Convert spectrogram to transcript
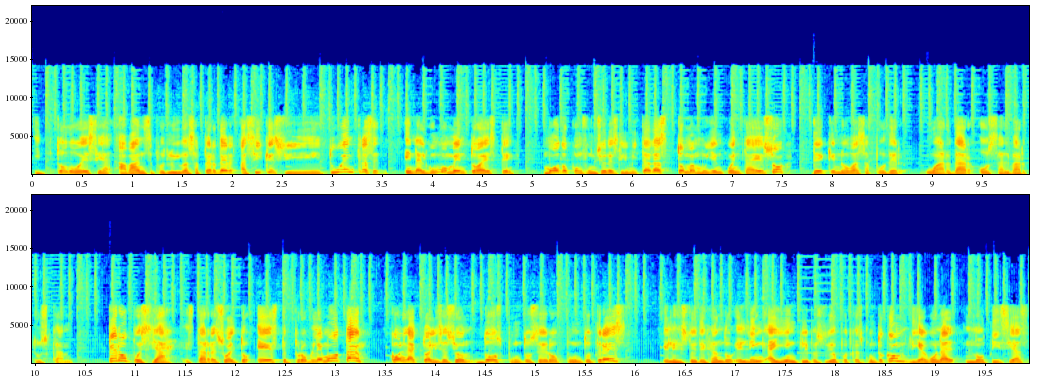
y todo ese avance pues lo ibas a perder. Así que si tú entras en algún momento a este modo con funciones limitadas, toma muy en cuenta eso de que no vas a poder guardar o salvar tus cambios. Pero pues ya está resuelto este problemota con la actualización 2.0.3 que les estoy dejando el link ahí en clipestudiopodcast.com, diagonal noticias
